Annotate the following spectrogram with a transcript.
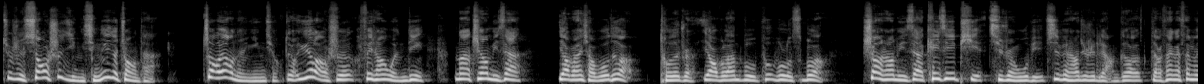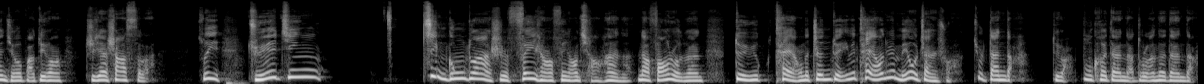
就是消失隐形的一个状态，照样能赢球，对吧？约老师非常稳定。那这场比赛，要不然小波特投的准，要不然布布布鲁斯布朗。上场比赛 KCP 奇准无比，基本上就是两个两三个三分球把对方直接杀死了。所以掘金进攻端啊是非常非常强悍的。那防守端对于太阳的针对，因为太阳这边没有战术啊，就是单打，对吧？布克单打，杜兰特单打，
